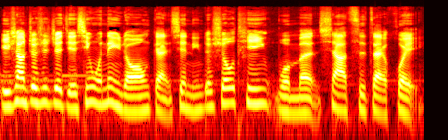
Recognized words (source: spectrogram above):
以上就是这节新闻内容，感谢您的收听，我们下次再会。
